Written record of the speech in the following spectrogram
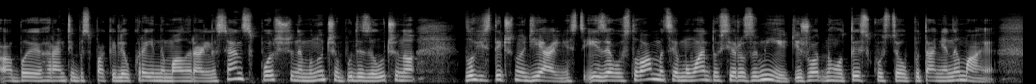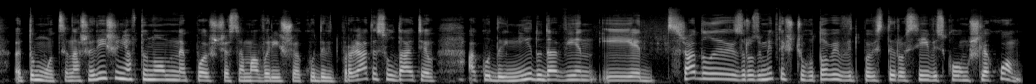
аби гарантії безпеки для України мали реальний сенс, Польщу неминуче буде залучено логістичну діяльність. І за його словами, цей момент усі розуміють, і жодного тиску з цього питання немає. Тому це наше рішення автономне. Польща сама вирішує, куди відправляти солдатів, а куди ні, додав він. І США дали зрозуміти, що готові відповісти Росії військовим шляхом.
